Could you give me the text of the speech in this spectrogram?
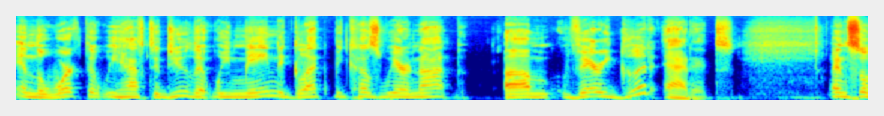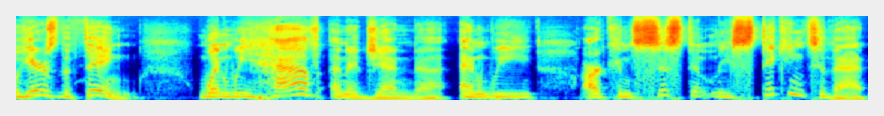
in the work that we have to do that we may neglect because we are not um, very good at it. And so here's the thing when we have an agenda and we are consistently sticking to that,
